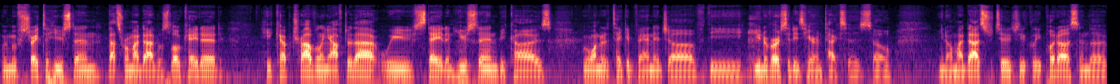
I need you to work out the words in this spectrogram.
We moved straight to Houston. That's where my dad was located. He kept traveling after that. We stayed in Houston because we wanted to take advantage of the universities here in Texas. So, you know, my dad strategically put us in the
